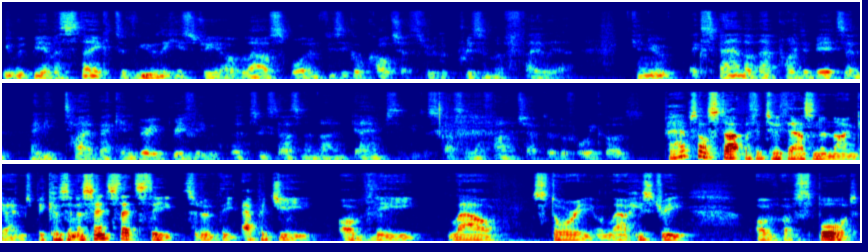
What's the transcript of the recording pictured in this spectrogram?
it would be a mistake to view the history of Laos sport and physical culture through the prism of failure. Can you expand on that point a bit and maybe tie it back in very briefly with the 2009 games that you discuss in the final chapter before we close? Perhaps I'll start with the 2009 games because, in a sense, that's the sort of the apogee of the Lao story or Lao history of, of sport,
